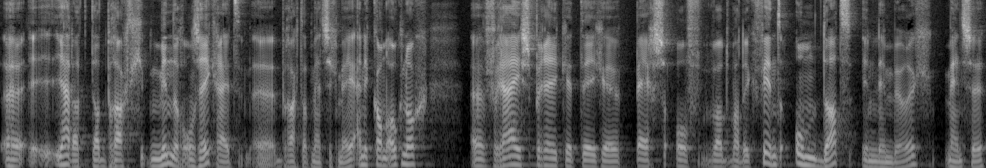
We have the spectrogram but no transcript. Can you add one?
Uh, ja, dat, dat bracht minder onzekerheid uh, bracht dat met zich mee. En ik kan ook nog vrij spreken tegen pers of wat, wat ik vind, omdat in Limburg mensen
